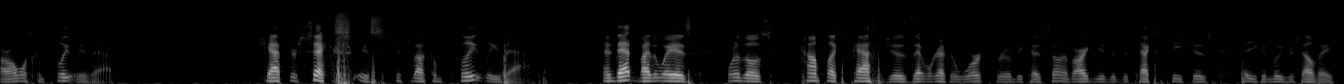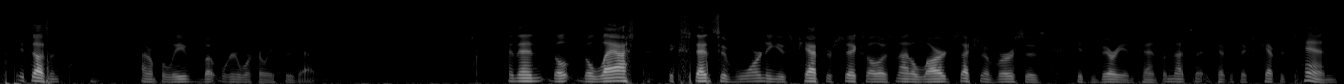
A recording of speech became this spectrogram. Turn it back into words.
are almost completely that. Chapter 6 is just about completely that. And that, by the way, is one of those complex passages that we're going to have to work through because some have argued that the text teaches that you can lose your salvation. It doesn't, I don't believe, but we're going to work our way through that. And then the, the last extensive warning is chapter 6, although it's not a large section of verses, it's very intense. I'm not saying chapter 6, chapter 10,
